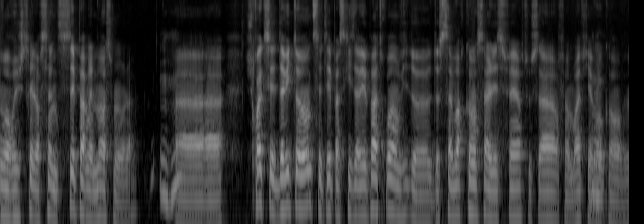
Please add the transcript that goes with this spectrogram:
ont enregistré leurs scènes séparément à ce moment-là. Mhm. Euh, je crois que c'est David Tennant, c'était parce qu'ils n'avaient pas trop envie de, de savoir quand ça allait se faire, tout ça. Enfin bref, il y avait encore, euh,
